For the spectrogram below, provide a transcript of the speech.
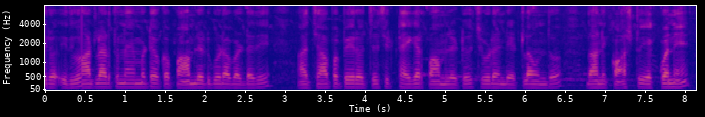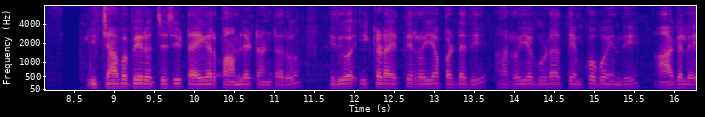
ఈరోజు ఇదిగో మాట్లాడుతున్న ఏమంటే ఒక పామ్లెట్ కూడా పడ్డది. ఆ చేప పేరు వచ్చేసి టైగర్ పామ్లెట్ చూడండి ఎట్లా ఉందో దాని కాస్ట్ ఎక్కువనే. ఈ చేప పేరు వచ్చేసి టైగర్ పామ్లెట్ అంటారు. ఇదిగో ఇక్కడ అయితే రొయ్య పడ్డది. ఆ రొయ్య కూడా తెంపుకోబోయింది. ఆగలే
